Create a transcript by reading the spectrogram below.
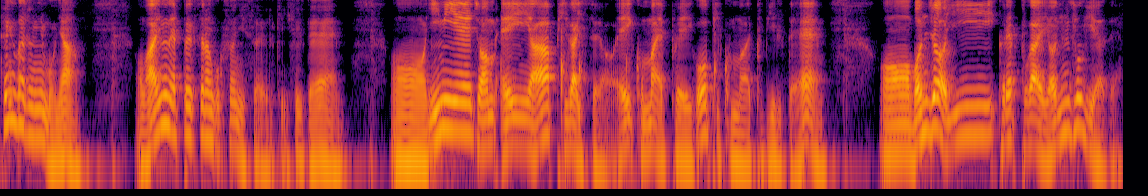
평균값 정리는 뭐냐? 어, y는 fx란 곡선이 있어요. 이렇게 있을 때, 어, 임의의 점 a와 b가 있어요. a, fa고 b, fb일 때, 어, 먼저 이 그래프가 연속이어야 돼.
